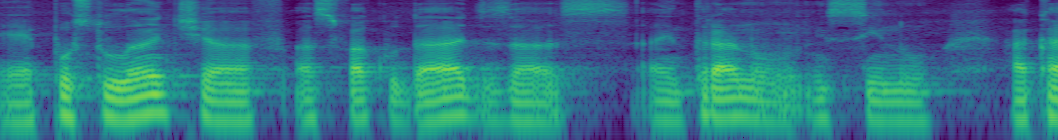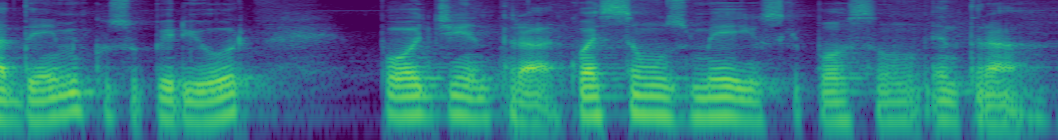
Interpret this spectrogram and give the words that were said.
é postulante às faculdades, a entrar no ensino acadêmico superior, pode entrar? Quais são os meios que possam entrar?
